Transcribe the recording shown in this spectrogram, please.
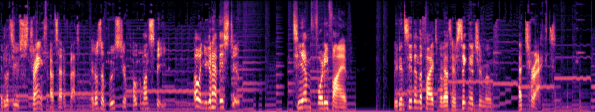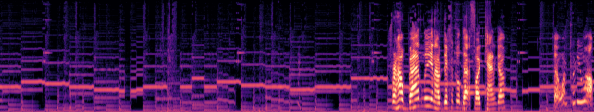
It lets you strength outside of battle. It also boosts your Pokemon speed. Oh, and you're gonna have this too. TM45. We didn't see it in the fights, but that's her signature move, Attract. Hmm. For how badly and how difficult that fight can go, that went pretty well.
